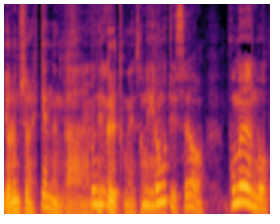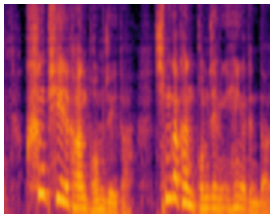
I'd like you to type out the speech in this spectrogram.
여론 조작을 했겠는가 근데- 댓글을 통해서. 근데 이런 것도 있어요. 보면 뭐 큰 피해를 가한 범죄이다. 심각한 범죄 행위가 된다.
